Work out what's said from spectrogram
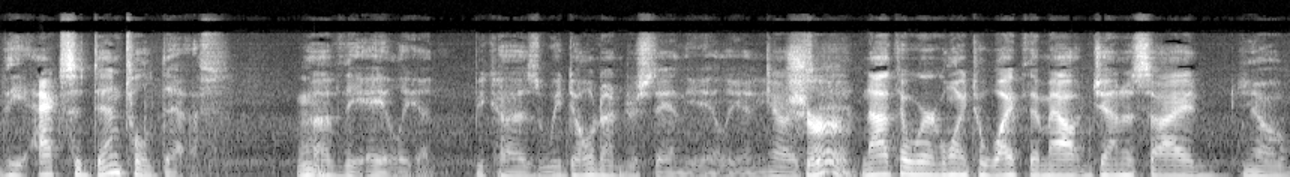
the accidental death Hmm. of the alien because we don't understand the alien. You know, Sure. Not that we're going to wipe them out, genocide. You know,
